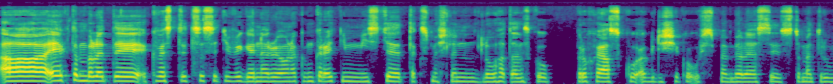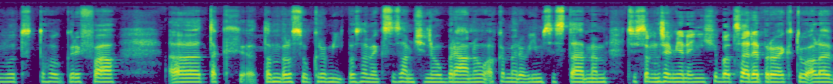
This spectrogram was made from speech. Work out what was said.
a jak tam byly ty questy, co se ti vygenerují na konkrétním místě, tak jsme šli na dlouhatánskou procházku a když jako už jsme byli asi 100 metrů od toho Grifa, tak tam byl soukromý poznamek se zamčenou bránou a kamerovým systémem, což samozřejmě není chyba CD Projektu, ale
